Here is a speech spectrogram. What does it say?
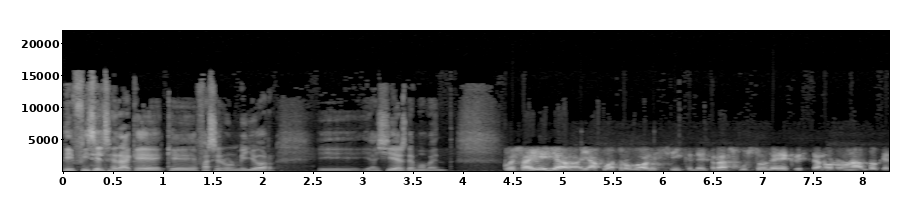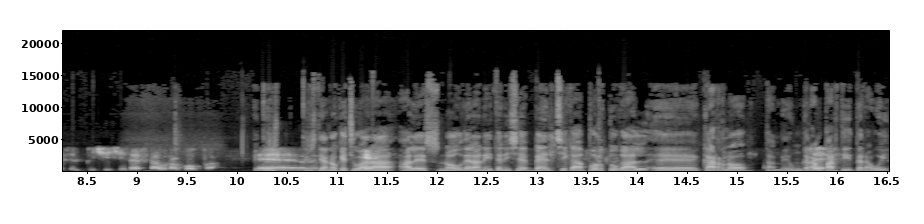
difícil serà que, que facin un millor, i, i així és de moment. Pues ahí ya, ya cuatro goles, sí, que detrás justo de Cristiano Ronaldo, que es el pichichi de esta Eurocopa. Eh, Cristiano que jugarà a les 9 de la nit en eixe Bèlgica-Portugal. Eh, Carlo, també un gran Sí. partit per avui.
